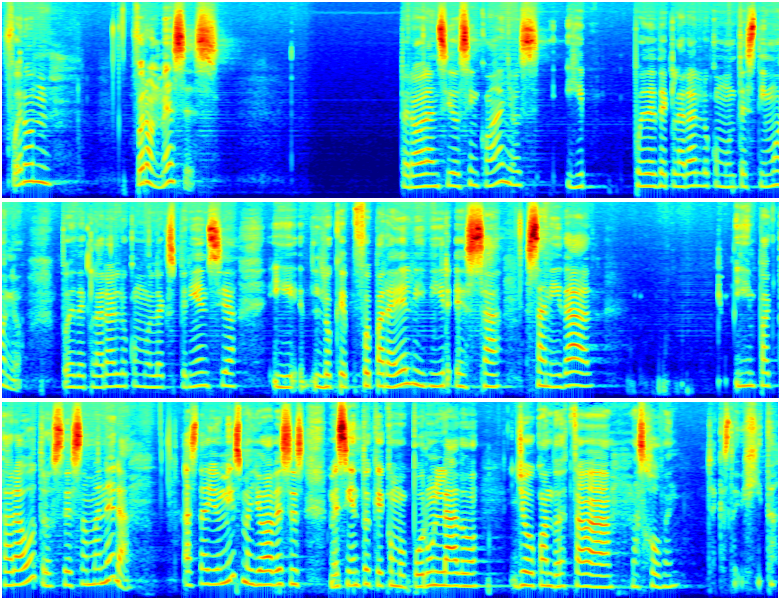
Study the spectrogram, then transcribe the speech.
Fueron, fueron meses. Pero ahora han sido cinco años y puede declararlo como un testimonio, puede declararlo como la experiencia y lo que fue para él vivir esa sanidad e impactar a otros de esa manera. Hasta yo misma, yo a veces me siento que como por un lado, yo cuando estaba más joven, ya que estoy viejita,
